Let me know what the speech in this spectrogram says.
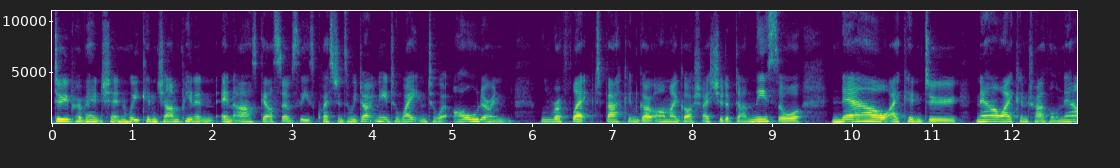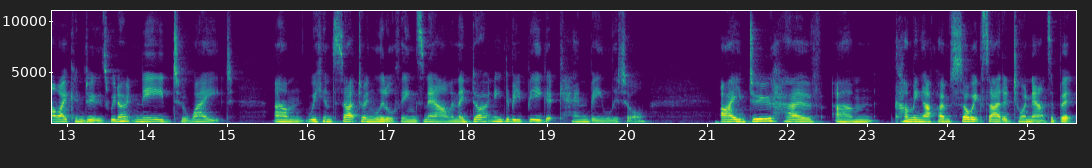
do prevention, we can jump in and, and ask ourselves these questions. And we don't need to wait until we're older and reflect back and go, oh my gosh, I should have done this, or now I can do, now I can travel, now I can do this. We don't need to wait. Um, we can start doing little things now, and they don't need to be big, it can be little. I do have um, coming up, I'm so excited to announce it, but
